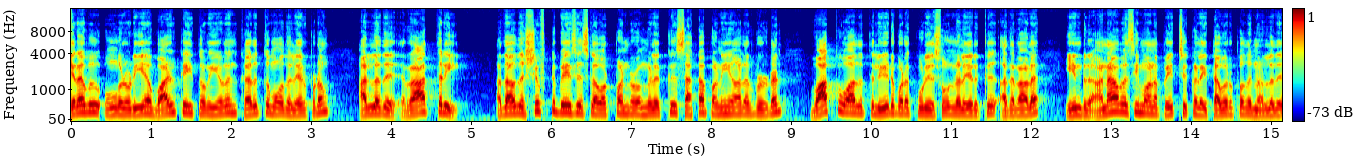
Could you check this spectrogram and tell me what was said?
இரவு உங்களுடைய வாழ்க்கை துணையுடன் கருத்து மோதல் ஏற்படும். அல்லது ராத்திரி அதாவது ஷிஃப்ட் பேசிஸில் ஒர்க் பண்ணுறவங்களுக்கு சக பணியாளர்களுடன் வாக்குவாதத்தில் ஈடுபடக்கூடிய சூழ்நிலை இருக்குது அதனால் இன்று அனாவசியமான பேச்சுக்களை தவிர்ப்பது நல்லது.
